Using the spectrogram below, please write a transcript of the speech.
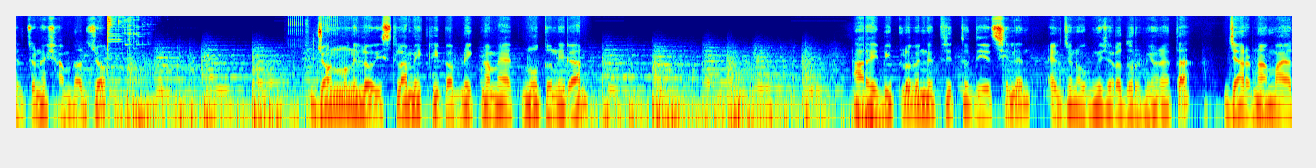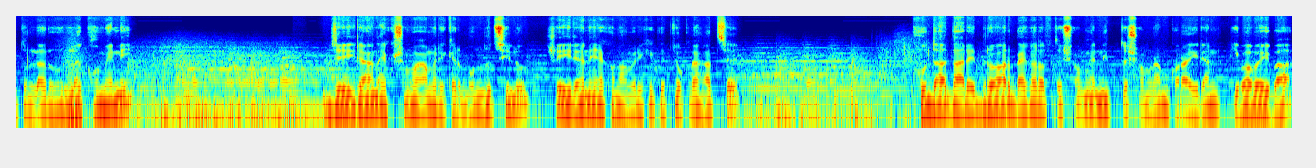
একজনের সাম্রাজ্য। জন্ম নিল ইসলামিক রিপাবলিক নামে এক নতুন ইরান। আর এই বিপ্লবের নেতৃত্ব দিয়েছিলেন একজন অগ্নিজরা ধর্মীয় নেতা। যার নাম আয়াতুল্লাহ রুহুল্লাহ খোমেনি। যে ইরান একসময় আমেরিকার বন্ধু ছিল, সেই ইরানে এখন আমেরিকাকে চোখ রাঙাচ্ছে। ক্ষুধা, দারিদ্র আর বেকারত্বের সঙ্গে নিত্য সংগ্রাম করা ইরান কিভাবেই বা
